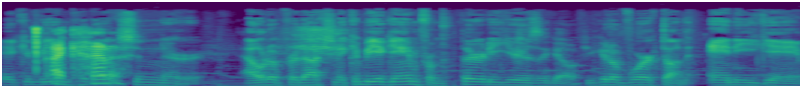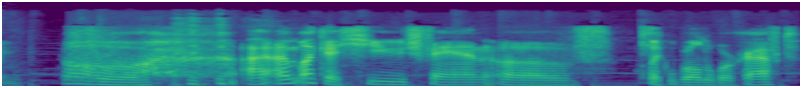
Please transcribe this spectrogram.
It can be in I production kinda... or out of production. It can be a game from 30 years ago. If you could have worked on any game. Oh, I, I'm like a huge fan of like World of Warcraft.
